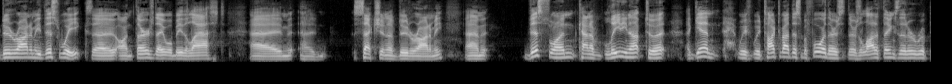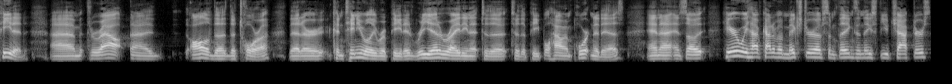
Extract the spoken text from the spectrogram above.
Deuteronomy this week. So on Thursday will be the last um, uh, section of Deuteronomy. Um, this one kind of leading up to it again we've, we've talked about this before. There's there's a lot of things that are repeated um, throughout uh, all of the the torah that are continually repeated reiterating it to the to the people how important it is. And uh, and so here we have kind of a mixture of some things in these few chapters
